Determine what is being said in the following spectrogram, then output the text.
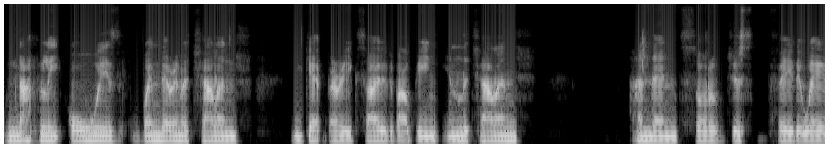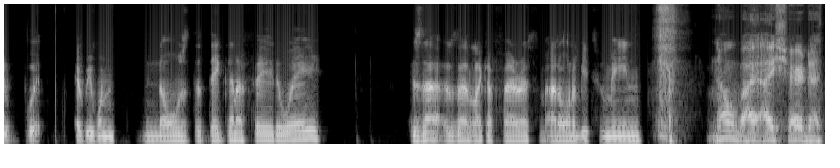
Napoli always when they're in a challenge get very excited about being in the challenge, and then sort of just fade away. But everyone knows that they're gonna fade away. Is that is that like a fair estimate? I don't want to be too mean. No, I, I share that.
